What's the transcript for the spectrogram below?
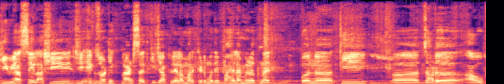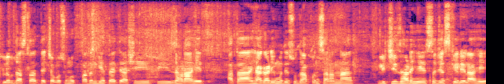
किवी असेल अशी जी एक्झॉटिक प्लांट्स आहेत की जी आपल्याला मार्केटमध्ये पाहायला मिळत नाहीत पण ती झाडं उपलब्ध असतात त्याच्यापासून उत्पादन घेता येते अशी ती झाडं आहेत. आता ह्या गाडीमध्ये सुद्धा आपण सरांना लिची झाड हे सजेस्ट केलेलं आहे.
